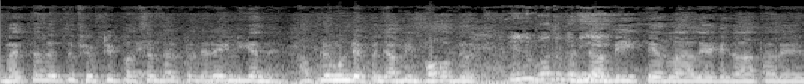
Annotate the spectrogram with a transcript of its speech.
ਅਮਰੀਕਾ ਦੇ ਵਿੱਚ 50% ਡਾਕਟਰ ਜਿਹੜੇ ਇੰਡੀਅਨ ਨੇ। ਆਪਣੇ ਮੁੰਡੇ ਪੰਜਾਬੀ ਬਹੁਤ ਦੇ ਇਹਨੂੰ ਬਹੁਤ ਵਧੀਆ ਪੰਜਾਬੀ ਕੇਰਲਾ ਵਾਲੇ ਗੁਜਰਾਤ ਵਾਲੇ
